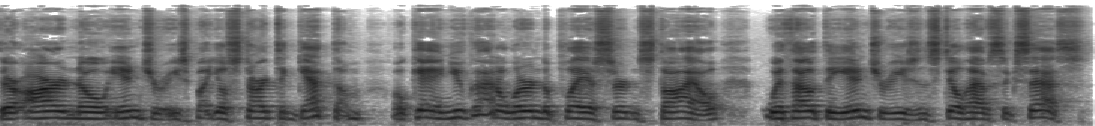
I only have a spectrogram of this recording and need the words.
there are no injuries, but you'll start to get them Okay, and you've got to learn to play a certain style without the injuries and still have success.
